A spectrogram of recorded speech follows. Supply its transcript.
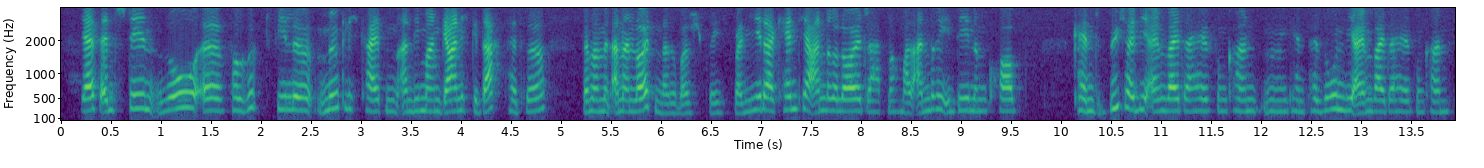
ja, es entstehen so äh, verrückt viele Möglichkeiten, an die man gar nicht gedacht hätte, wenn man mit anderen Leuten darüber spricht. Weil jeder kennt ja andere Leute, hat nochmal andere Ideen im Kopf, kennt Bücher, die einem weiterhelfen könnten, kennt Personen, die einem weiterhelfen können.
